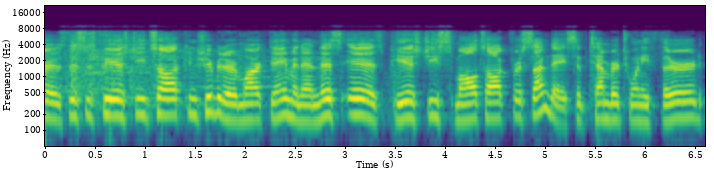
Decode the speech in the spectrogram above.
Listeners. This is PSG Talk contributor Mark Damon, and this is PSG Small Talk for Sunday, September 23rd,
